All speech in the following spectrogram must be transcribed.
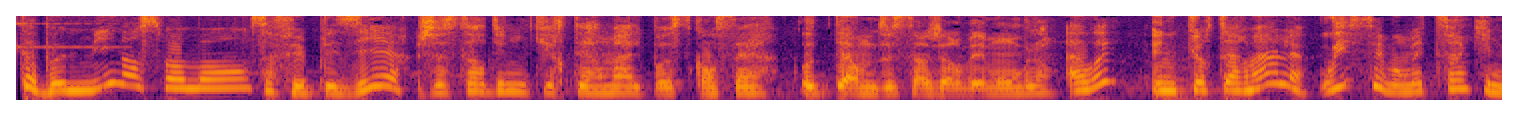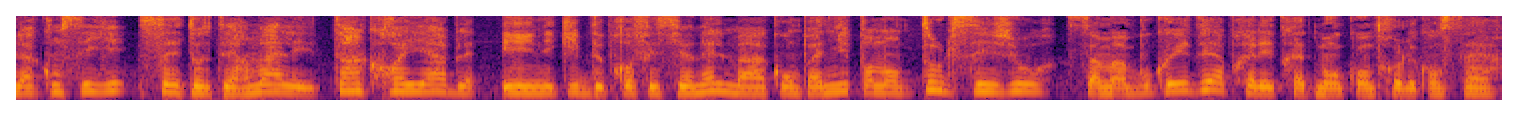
T'as bonne mine en ce moment, ça fait plaisir. Je sors d'une cure thermale post-cancer, au terme de Saint-Gervais-Mont-Blanc. Ah ouais? Une cure thermale? Oui, c'est mon médecin qui me l'a conseillé. Cette eau thermale est incroyable et une équipe de professionnels m'a accompagnée pendant tout le séjour. Ça m'a beaucoup aidé après les traitements contre le cancer.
